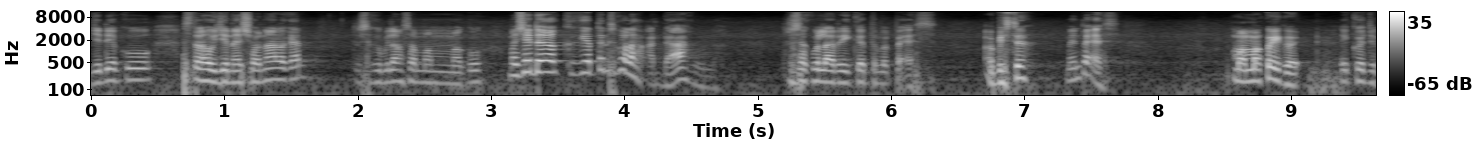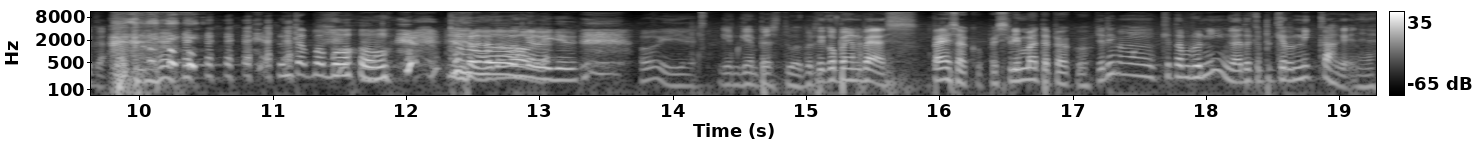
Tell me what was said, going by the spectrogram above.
Jadi aku setelah ujian nasional kan, terus aku bilang sama mamaku, "Masih ada kegiatan sekolah?" "Ada." aku. Terus aku lari ke tempat PS. Abis itu Main PS. mamaku ikut. Ikut juga. Entah apa bohong. Entah apa Entah bohong bohong kali ya. gitu. Oh iya. Game-game PS2. Berarti kau pengen PS. PS aku, PS5 tapi aku. Jadi memang kita berdua nih nggak ada kepikiran nikah kayaknya.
